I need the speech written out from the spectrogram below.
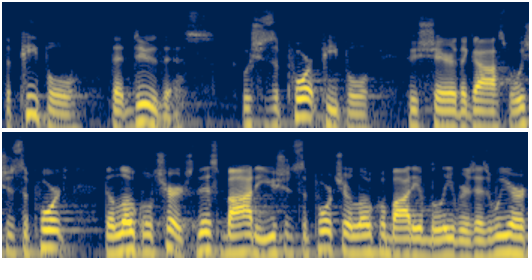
the people that do this. We should support people who share the gospel. We should support the local church, this body. You should support your local body of believers as we are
